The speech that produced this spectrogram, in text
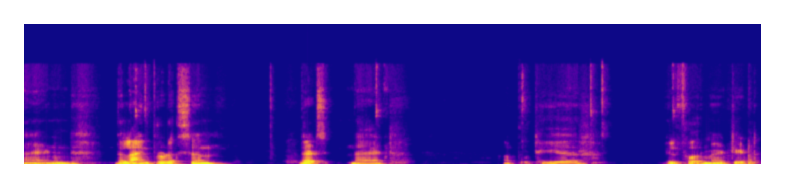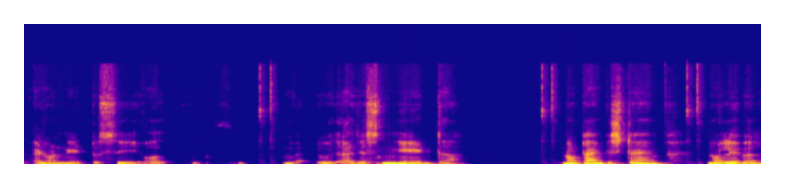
and the line production. That's that. I'll put here. We'll format it. I don't need to see all. I just need the no timestamp no label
